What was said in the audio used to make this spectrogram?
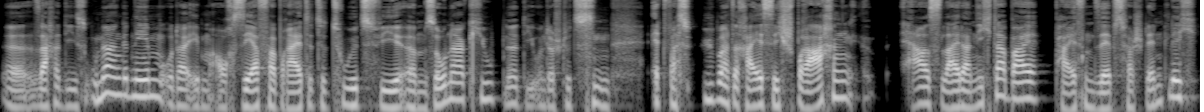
äh, Sache, die ist unangenehm oder eben auch sehr verbreitete Tools wie ähm, SonarCube, ne, die unterstützen etwas über 30 Sprachen. R ist leider nicht dabei, Python selbstverständlich.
